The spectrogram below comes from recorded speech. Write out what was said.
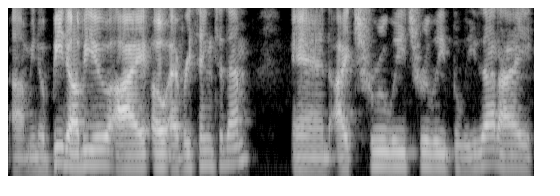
um, you know, BW. I owe everything to them, and I truly, truly believe that. I,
